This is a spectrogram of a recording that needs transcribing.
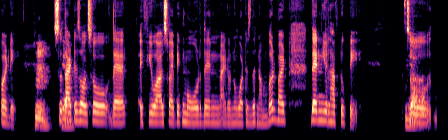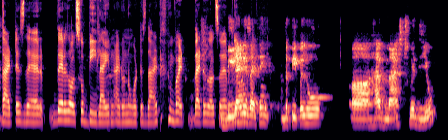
per day. Hmm. So Yeah. that is also there. If you are swiping more, then I don't know what is the number, but then you'll have to pay. Yeah. So that is there. There is also Beeline. I don't know what is that, but that is also a Beeline is, I think, the people who uh, have matched with you,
